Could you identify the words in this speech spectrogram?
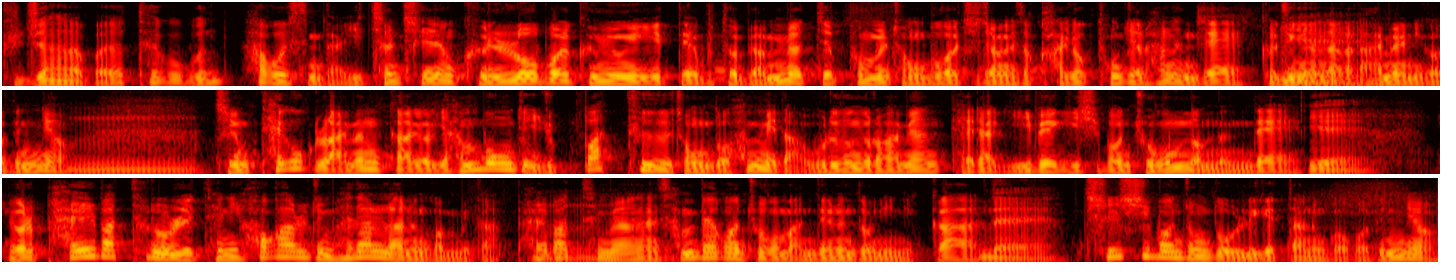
규제하나 봐요. 태국은 하고 있습니다. 2007년 글로벌 금융위기 때부터 몇몇 제품을 정부가 지정해서 가격 통제를 하는데 그 중에 예. 하나가 라면이거든요. 음. 지금 태국 라면 가격이 한 봉지에 6바트 정도 합니다. 우리 돈으로 하면 대략 220원 조금 넘는데 예. 이걸 8바트로 올릴 테니 허가를 좀 해달라는 겁니다. 8바트면 음. 한 300원 조금 안 되는 돈이니까 네. 70원 정도 올리겠다는 거거든요.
